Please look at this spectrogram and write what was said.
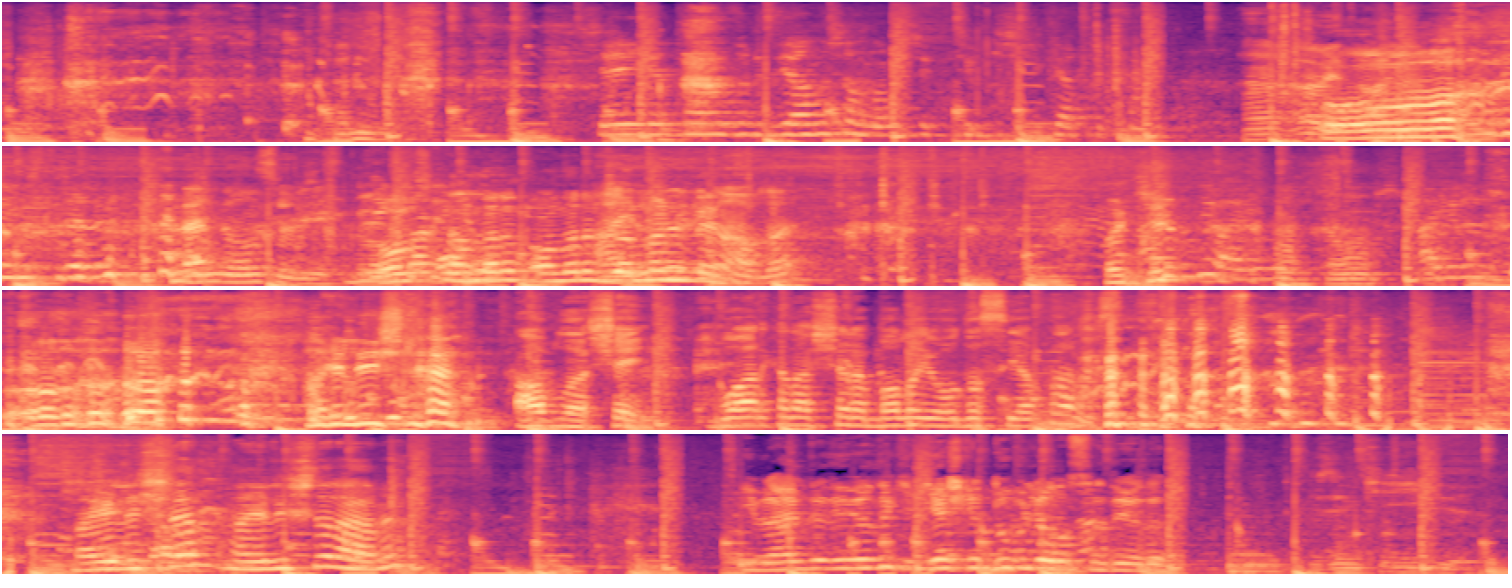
Şey yatağınızı biz yanlış anlamıştık. Çift kişilik yaptık sizi. Ha, evet. Oo. Değiştirelim. Ben de onu söyleyecektim. On, onların onların canına Ayrılıyor değil millet. mi abla? Bakayım. Diyor ayrılır. Tamam. Ayrılır. Hayırlı işler. Abla şey, bu arkadaşlara balayı odası yapar mısın? Hayırlı işler. Hayırlı işler abi. İbrahim de diyordu ki keşke duble olsa diyordu. Bizimki iyi diyor.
